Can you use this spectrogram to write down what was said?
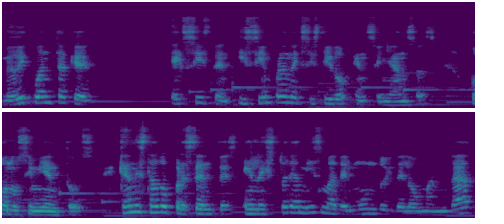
me doy cuenta que existen y siempre han existido enseñanzas, conocimientos que han estado presentes en la historia misma del mundo y de la humanidad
